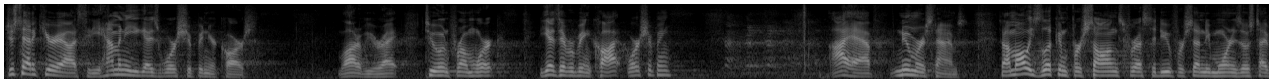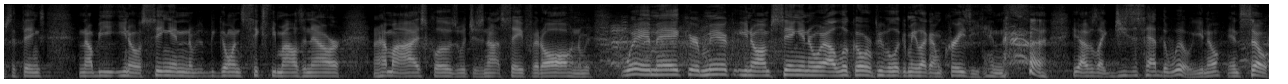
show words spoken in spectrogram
Just out of curiosity, how many of you guys worship in your cars? A lot of you, right? To and from work. You guys ever been caught worshiping? I have numerous times. So I'm always looking for songs for us to do for Sunday mornings, those types of things. And I'll be, you know, singing and I'll be going 60 miles an hour and I have my eyes closed, which is not safe at all. And I'm waymaker, miracle, you know, I'm singing or. I'll look over, people look at me like I'm crazy. And yeah, I was like, Jesus had the will, you know? And so,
